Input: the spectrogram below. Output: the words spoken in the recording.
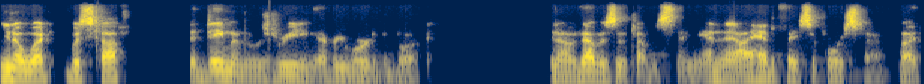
you know what was tough? That Damon was reading every word of the book. You know, that was the toughest thing. And then I had to face a four step. But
